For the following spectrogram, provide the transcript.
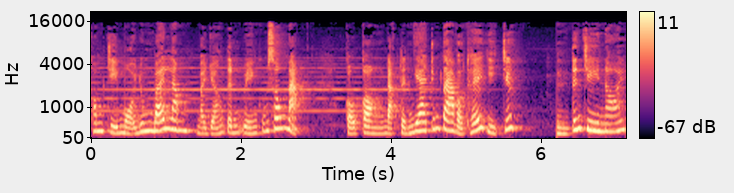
không chỉ mộ dung bái lâm Mà đoạn tình uyển cũng xấu mặt. Cậu còn đặt trịnh gia chúng ta vào thế gì chứ? Tính Chi nói,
